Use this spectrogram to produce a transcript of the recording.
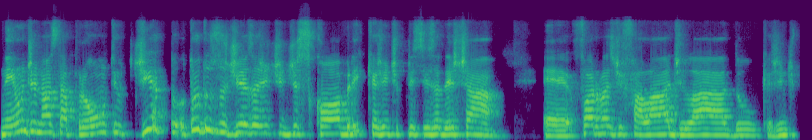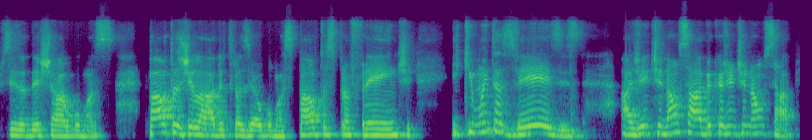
Nenhum de nós está pronto e o dia, todos os dias a gente descobre que a gente precisa deixar é, formas de falar de lado, que a gente precisa deixar algumas pautas de lado e trazer algumas pautas para frente, e que muitas vezes a gente não sabe o que a gente não sabe.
